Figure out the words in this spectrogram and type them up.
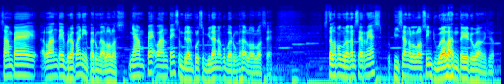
sampai lantai berapa ini baru nggak lolos. Nyampe lantai 99 aku baru nggak lolos ya. Setelah menggunakan Sernias bisa ngelolosin dua lantai doang, Cok.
